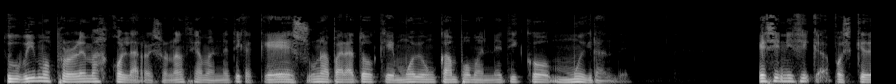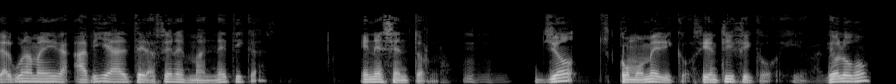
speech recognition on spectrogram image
Tuvimos problemas con la resonancia magnética, que es un aparato que mueve un campo magnético muy grande. ¿Qué significa? Pues que de alguna manera había alteraciones magnéticas en ese entorno. Yo, como médico, científico y radiólogo,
